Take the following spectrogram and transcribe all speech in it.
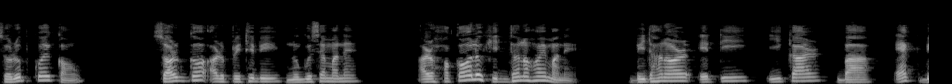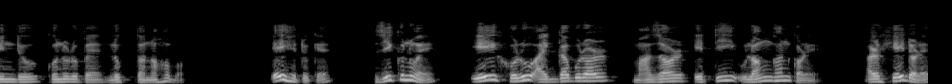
স্বৰূপকৈ কওঁ স্বৰ্গ আৰু পৃথিৱী নুগুচে মানে আৰু সকলো সিদ্ধ নহয় মানে বিধানৰ এটি ইকাৰ বা এক বিন্দু কোনোৰূপে লুপ্ত নহব। এই হেতুকে যিকোনোৱে এই সৰু আজ্ঞাবোৰৰ মাজৰ এটি উলংঘন কৰে আৰু সেইদৰে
